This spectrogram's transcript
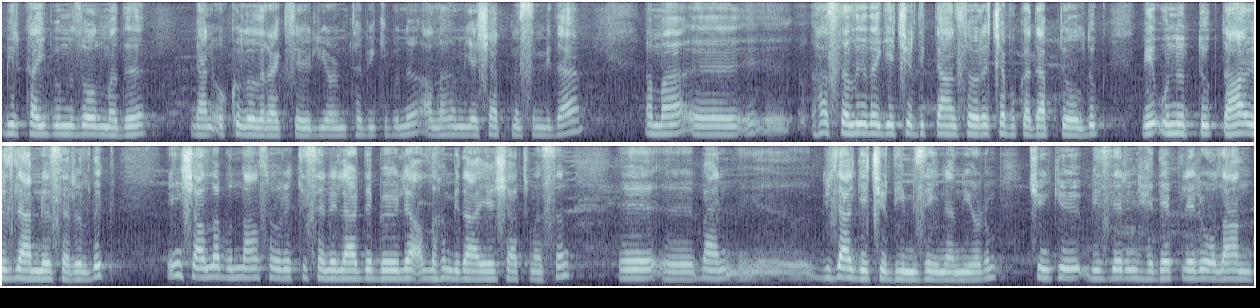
Bir kaybımız olmadı. Ben okul olarak söylüyorum tabii ki bunu. Allah'ım yaşatmasın bir daha. Ama e, hastalığı da geçirdikten sonra çabuk adapte olduk ve unuttuk. Daha özlemle sarıldık. İnşallah bundan sonraki senelerde böyle Allah'ım bir daha yaşatmasın. E, e, ben e, güzel geçirdiğimize inanıyorum. Çünkü bizlerin hedefleri olan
